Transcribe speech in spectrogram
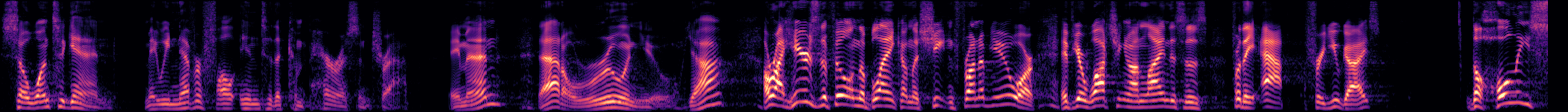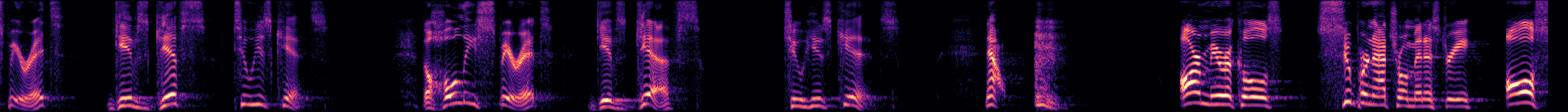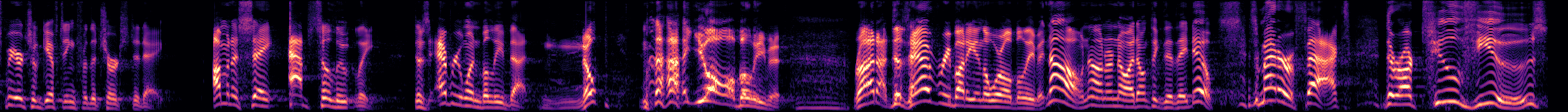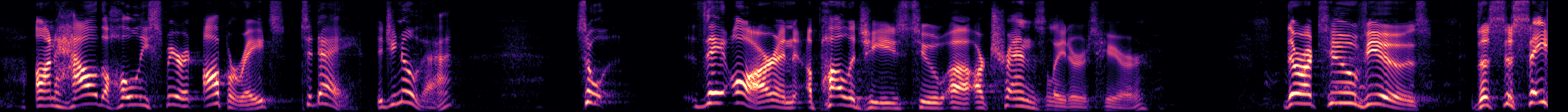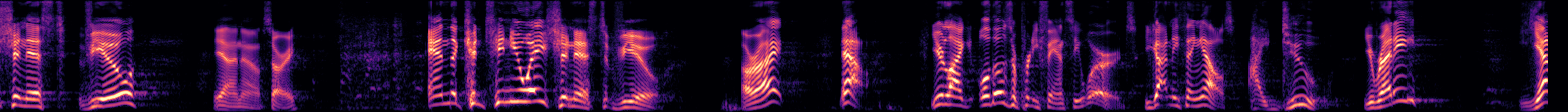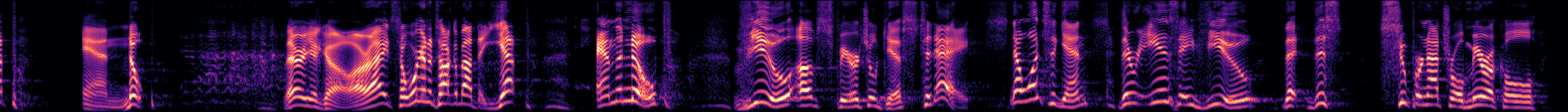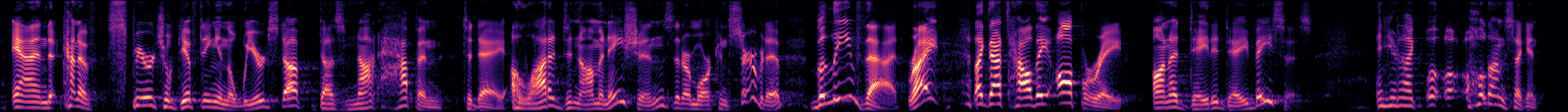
So once again, may we never fall into the comparison trap. Amen? That'll ruin you, yeah? All right, here's the fill in the blank on the sheet in front of you, or if you're watching online, this is for the app for you guys. The Holy Spirit gives gifts to his kids. The Holy Spirit gives gifts to his kids. Now, are miracles, supernatural ministry, all spiritual gifting for the church today? I'm gonna say absolutely. Does everyone believe that? Nope. you all believe it. Right? Does everybody in the world believe it? No, no, no, no, I don't think that they do. As a matter of fact, there are two views on how the Holy Spirit operates today. Did you know that? So they are, and apologies to uh, our translators here, there are two views the cessationist view, yeah, I know, sorry, and the continuationist view. All right? Now, you're like, well, those are pretty fancy words. You got anything else? I do. You ready? Yep and nope. There you go, all right? So we're gonna talk about the yep and the nope view of spiritual gifts today. Now, once again, there is a view that this supernatural miracle and kind of spiritual gifting and the weird stuff does not happen today. A lot of denominations that are more conservative believe that, right? Like that's how they operate on a day to day basis. And you're like, well, uh, uh, hold on a second.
